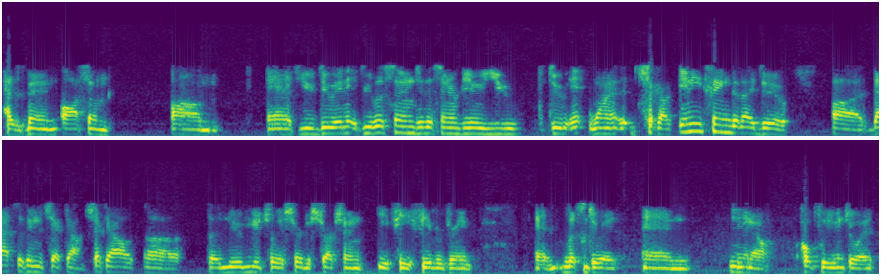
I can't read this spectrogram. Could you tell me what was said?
has been awesome. Um, and if you do any, if you listen to this interview, you do want to check out anything that I do, uh, that's the thing to check out. Check out uh, the new Mutually Assured Destruction EP, Fever Dream, and listen to it, and you know, hopefully you enjoy it.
